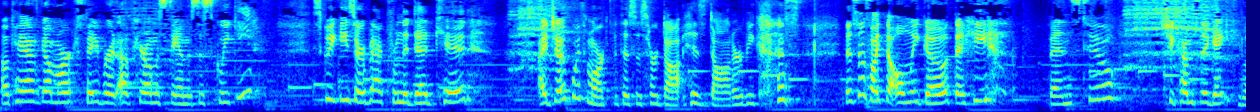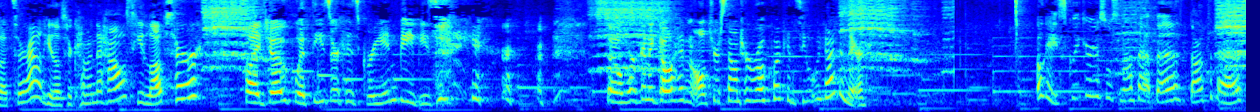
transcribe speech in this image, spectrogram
Okay, I've got Mark's favorite up here on the stand. This is Squeaky. Squeaky's are back from the dead kid. I joke with Mark that this is her da his daughter because this is like the only goat that he bends to. She comes to the gate, he lets her out. He lets her come in the house, he loves her. So I joke with, these are his green babies in here. so we're gonna go ahead and ultrasound her real quick and see what we got in there. Okay, Squeakers was not that best, not the best.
